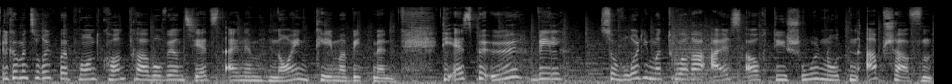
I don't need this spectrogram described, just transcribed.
Willkommen zurück bei Pro Contra, wo wir uns jetzt einem neuen Thema widmen. Die SPÖ will sowohl die Matura als auch die Schulnoten abschaffen.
